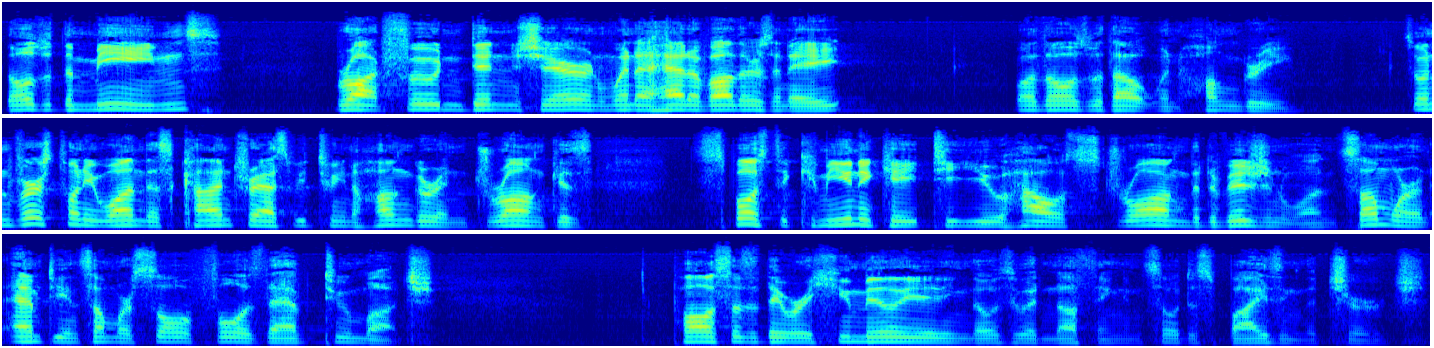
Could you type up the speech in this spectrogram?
Those with the means brought food and didn't share and went ahead of others and ate, while those without went hungry. So in verse 21, this contrast between hunger and drunk is supposed to communicate to you how strong the division was. Some were empty and some were so full as to have too much. Paul says that they were humiliating those who had nothing and so despising the church.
